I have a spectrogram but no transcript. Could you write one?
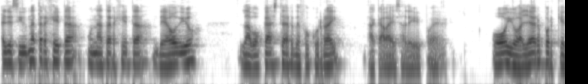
Es decir, una tarjeta, una tarjeta de audio la Vocaster de Focusrite acaba de salir pues hoy o ayer porque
